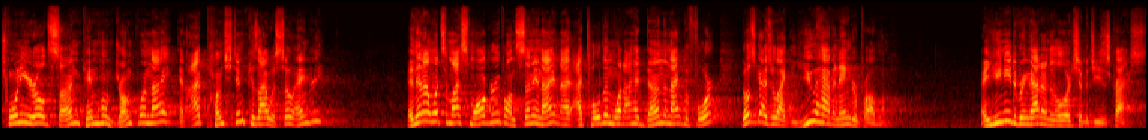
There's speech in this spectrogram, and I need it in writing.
20 year old son came home drunk one night and I punched him because I was so angry, and then I went to my small group on Sunday night and I, I, told them what I had done the night before. Those guys are like, You have an anger problem. And you need to bring that under the Lordship of Jesus Christ.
